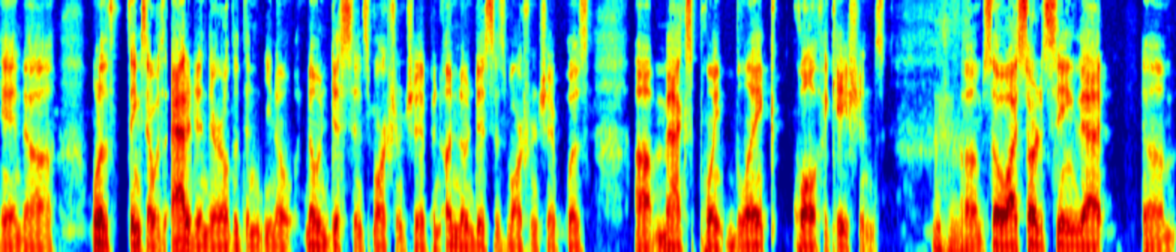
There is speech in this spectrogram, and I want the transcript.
And uh, one of the things that was added in there, other than you know known distance marksmanship and unknown distance marksmanship, was uh, max point blank qualifications. Mm-hmm. Um, so I started seeing that um,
